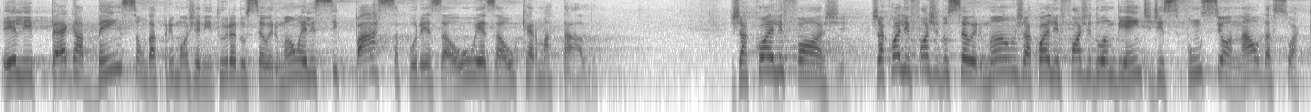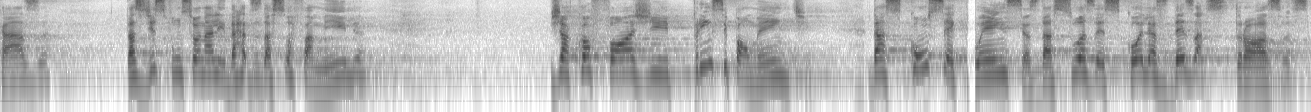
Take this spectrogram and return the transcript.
ele pega a bênção da primogenitura do seu irmão, ele se passa por Esaú, Esaú quer matá-lo. Jacó ele foge, Jacó ele foge do seu irmão, Jacó ele foge do ambiente disfuncional da sua casa, das disfuncionalidades da sua família. Jacó foge principalmente das consequências das suas escolhas desastrosas,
